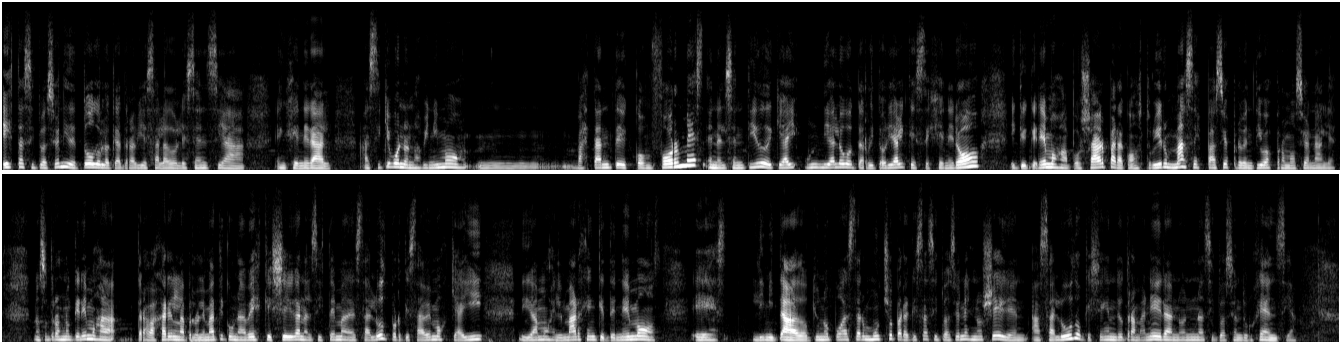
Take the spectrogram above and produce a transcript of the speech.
esta situación y de todo lo que atraviesa la adolescencia en general. Así que bueno, nos vinimos mm, bastante conformes en el sentido de que hay un diálogo territorial que se generó y que queremos apoyar para construir más espacios preventivos promocionales. Nosotros no queremos trabajar en la problemática una vez que llegan al sistema de salud porque sabemos que ahí, digamos, el margen que tenemos es limitado, que uno pueda hacer mucho para que esas situaciones no lleguen a salud o que lleguen de otra manera, no en una situación de urgencia.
